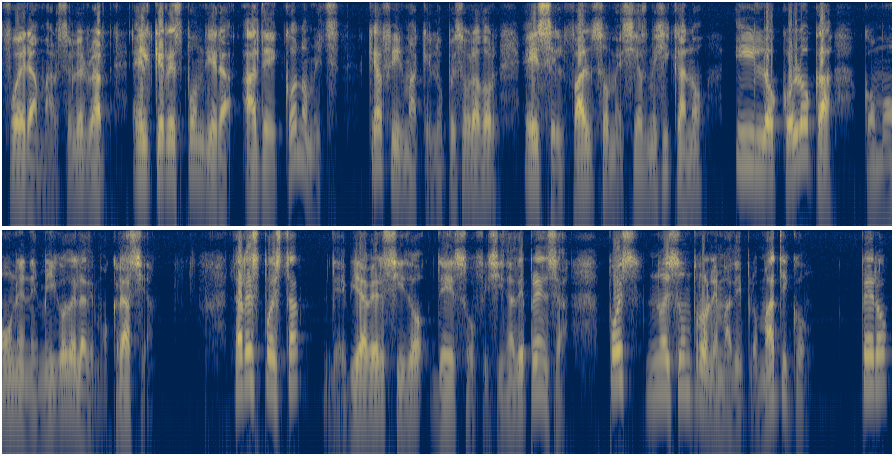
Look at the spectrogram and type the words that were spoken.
fuera Marcelo Ebrard el que respondiera a The Economist, que afirma que López Obrador es el falso Mesías mexicano y lo coloca como un enemigo de la democracia. La respuesta debía haber sido de su oficina de prensa, pues no es un problema diplomático, pero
